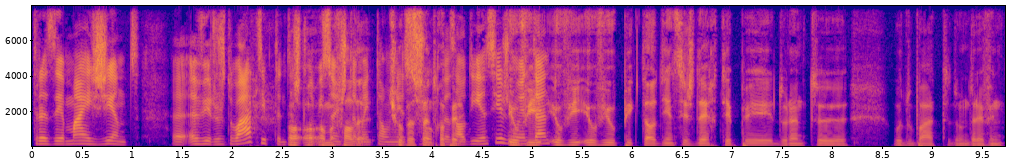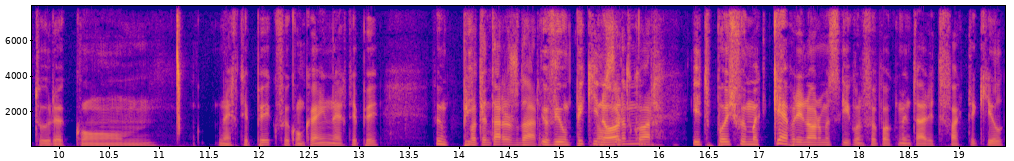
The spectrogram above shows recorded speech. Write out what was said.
trazer mais gente uh, a ver os debates e, portanto, as oh, oh televisões oh, também estão nesse jogo das audiências. Eu no vi, entanto... eu vi, eu vi o pico de audiências da RTP durante o debate de André Ventura com na RTP, que foi com quem? Na RTP? Foi um pico. Vou tentar ajudar. Eu vi um pico Não enorme e depois foi uma quebra enorme a seguir quando foi para o comentário. De facto, aquilo,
